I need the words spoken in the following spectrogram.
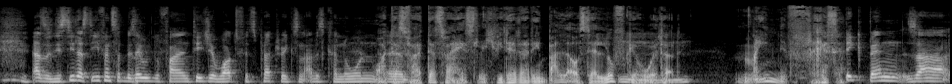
also die Steelers Defense hat mir sehr gut gefallen. TJ Watt, Fitzpatrick sind alles Kanonen. Oh, das, äh, war, das war hässlich, wie der da den Ball aus der Luft geholt hat. Meine Fresse. Big Ben sah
